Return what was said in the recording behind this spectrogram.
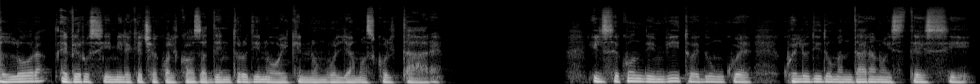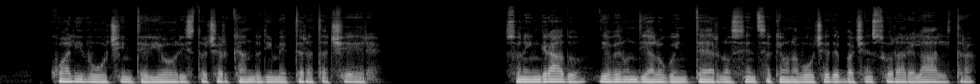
allora è verosimile che c'è qualcosa dentro di noi che non vogliamo ascoltare. Il secondo invito è dunque quello di domandare a noi stessi quali voci interiori sto cercando di mettere a tacere. Sono in grado di avere un dialogo interno senza che una voce debba censurare l'altra?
